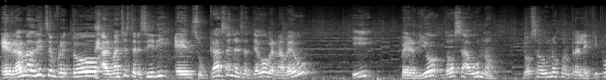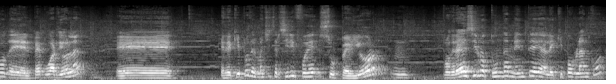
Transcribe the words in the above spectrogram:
El Real Madrid se enfrentó al Manchester City en su casa en el Santiago Bernabéu y perdió 2 a 1. 2 a 1 contra el equipo del Pep Guardiola. Eh, el equipo del Manchester City fue superior, mm, podría decir rotundamente al equipo blanco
